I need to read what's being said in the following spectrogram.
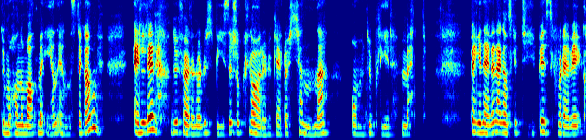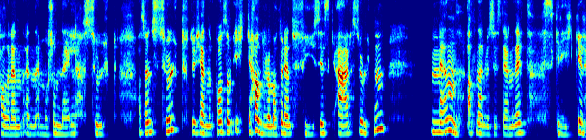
Du må ha noe mat med en eneste gang. Eller du føler når du spiser, så klarer du ikke helt å kjenne om du blir mett. Begge deler er ganske typisk for det vi kaller en, en emosjonell sult. Altså en sult du kjenner på som ikke handler om at du rent fysisk er sulten, men at nervesystemet ditt skriker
